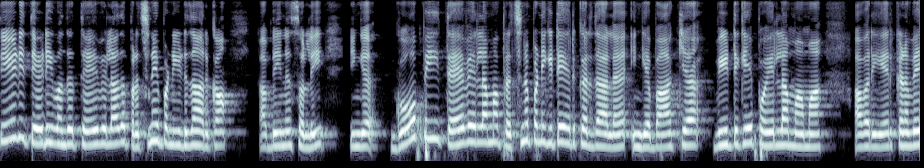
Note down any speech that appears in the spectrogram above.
தேடி தேடி வந்து தேவையில்லாத பிரச்சனை பண்ணிட்டு தான் இருக்கான் அப்படின்னு சொல்லி இங்கே கோபி தேவையில்லாமல் பிரச்சனை பண்ணிக்கிட்டே இருக்கிறதால இங்கே பாக்கியா வீட்டுக்கே போயிடலாம் மாமா. அவர் ஏற்கனவே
